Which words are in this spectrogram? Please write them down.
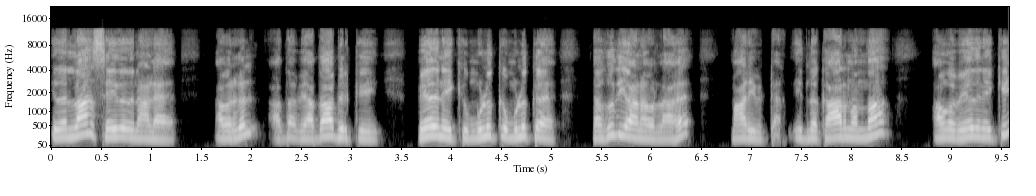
இதெல்லாம் செய்ததுனால அவர்கள் அதா அதாபிற்கு வேதனைக்கு முழுக்க முழுக்க தகுதியானவர்களாக மாறிவிட்டார். இந்த காரணம்தான் அவங்க வேதனைக்கு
